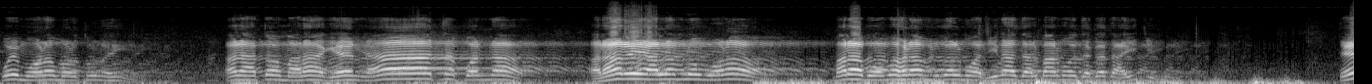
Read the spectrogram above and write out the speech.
કોઈ મોણો મળતું નહીં. અને આ તો મારા ઘેર નાથ ને પન્ના હરારે આલમનો મોણો મારા બોમહડા મુગલ મોજીના દરબારમાં જગત આવી ગયું. તે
